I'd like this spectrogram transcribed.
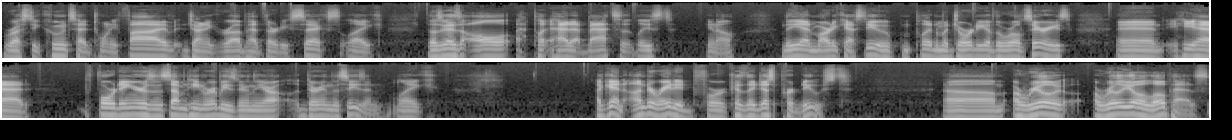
Rusty Kuntz had 25. Johnny Grubb had 36. Like those guys all play, had at bats at least, you know. Then you had Marty Castillo, who played a majority of the World Series, and he had four dingers and 17 ribbies during the during the season. Like again, underrated for because they just produced. Um, Aurelio, Aurelio Lopez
